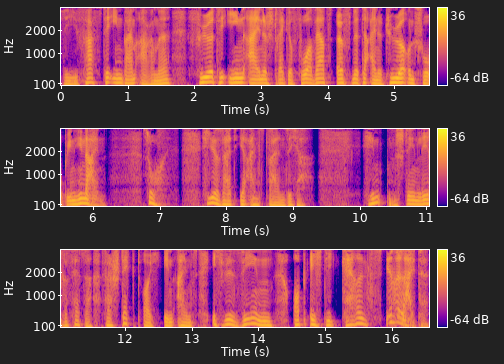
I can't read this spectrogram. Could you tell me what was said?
Sie fasste ihn beim Arme, führte ihn eine Strecke vorwärts, öffnete eine Tür und schob ihn hinein. So, hier seid ihr einstweilen sicher. Hinten stehen leere Fässer. Versteckt euch in eins. Ich will sehen, ob ich die Kerls irreleite.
